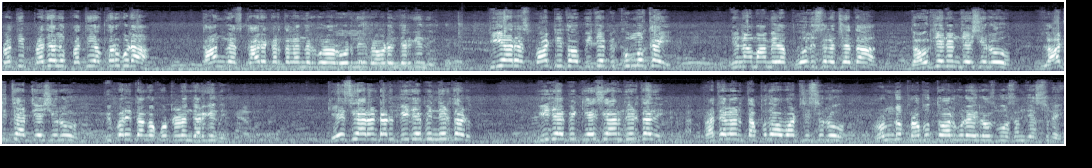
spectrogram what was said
ప్రతి ప్రజలు ప్రతి ఒక్కరు కూడా కాంగ్రెస్ కార్యకర్తలందరూ కూడా రోడ్డు మీదకి రావడం జరిగింది. టీఆర్ఎస్ పార్టీతో బీజేపీ కుమ్మక్కై నిన్న మా మీద పోలీసుల చేత దౌర్జన్యం చేసిరు లాఠీచార్జ్ చేసిరు విపరీతంగా కొట్టడం జరిగింది. కేసీఆర్ అంటాడు బీజేపీని తిడతాడు. బీజేపీ కేసీఆర్ని తిడుతుంది. ప్రజలను తప్పుదో పట్టిస్తున్నారు రెండు ప్రభుత్వాలు కూడా ఈరోజు మోసం చేస్తున్నాయి.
